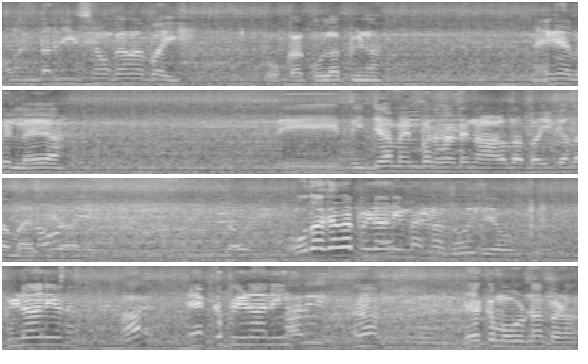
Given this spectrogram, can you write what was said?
ਹੁਣ ਇੰਦਰਜੀਤ ਸਿੰਘ ਕਹਿੰਦਾ ਭਾਈ ਕੋਕਾ ਕੋਲਾ ਪੀਣਾ। ਮੈਂ ਕਿਹਾ ਫਿਰ ਲੈ ਆ। ਤੇ ਤੀਜਾ ਮੈਂਬਰ ਸਾਡੇ ਨਾਲ ਦਾ ਬਾਈ ਕਹਿੰਦਾ ਮੈਂ ਪੀਣਾ ਨਹੀਂ। ਉਹਦਾ ਕਹਿੰਦਾ ਪੀਣਾ ਨਹੀਂ। ਮੈਂ ਦੋ ਹੀ ਲਿਆਓ। ਪੀਣਾ ਨਹੀਂ ਉਹਨੇ? ਹਾਂ ਇੱਕ ਪੀਣਾ ਨਹੀਂ। ਹਾਂ ਇੱਕ ਮੋੜਨਾ ਪੈਣਾ।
